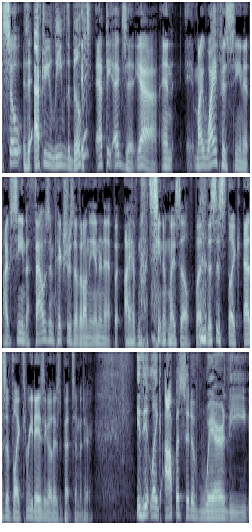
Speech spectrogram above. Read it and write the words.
So Is it after you leave the building? It's at the exit, yeah. And my wife has seen it. I've seen a thousand pictures of it on the internet, but I have not seen it myself. But this is like as of like three days ago. There's a pet cemetery. Is it like opposite of where the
